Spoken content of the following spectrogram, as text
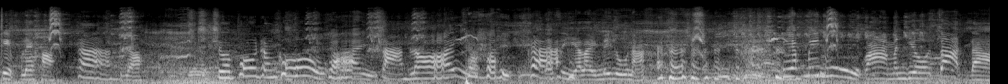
เก็บเลยค่ะค่ะเดี๋ยวตัวผู้ทั้งคู่ใช่สามร้อย ใช่ค่ะ แต่สีอะไรไม่รู้นะ เรียกไม่ถูกอะ มันเยอะจัดอะ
